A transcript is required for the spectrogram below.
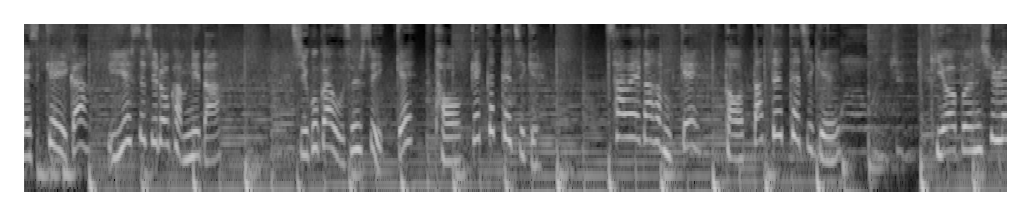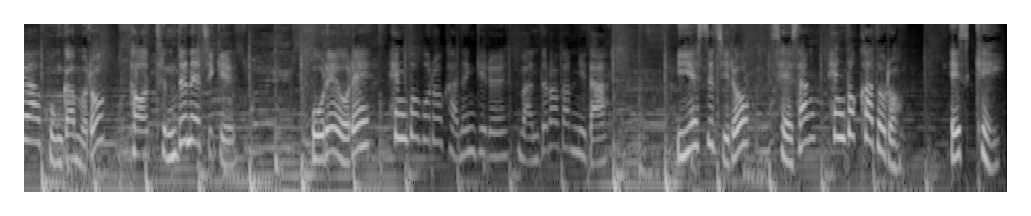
SK가 ESG로 갑니다. 지구가 웃을 수 있게 더 깨끗해지길. 사회가 함께 더 따뜻해지길. 기업은 신뢰와 공감으로 더 든든해지길. 오래오래 행복으로 가는 길을 만들어 갑니다. ESG로 세상 행복하도록. SK.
